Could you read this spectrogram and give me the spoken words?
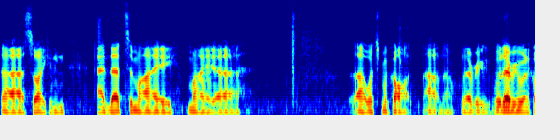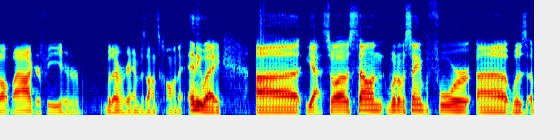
uh, so I can add that to my my uh, uh, what you call it? I don't know, whatever you, whatever you want to call it, biography or whatever Amazon's calling it. Anyway, uh, yeah. So I was telling what I was saying before uh, was uh,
